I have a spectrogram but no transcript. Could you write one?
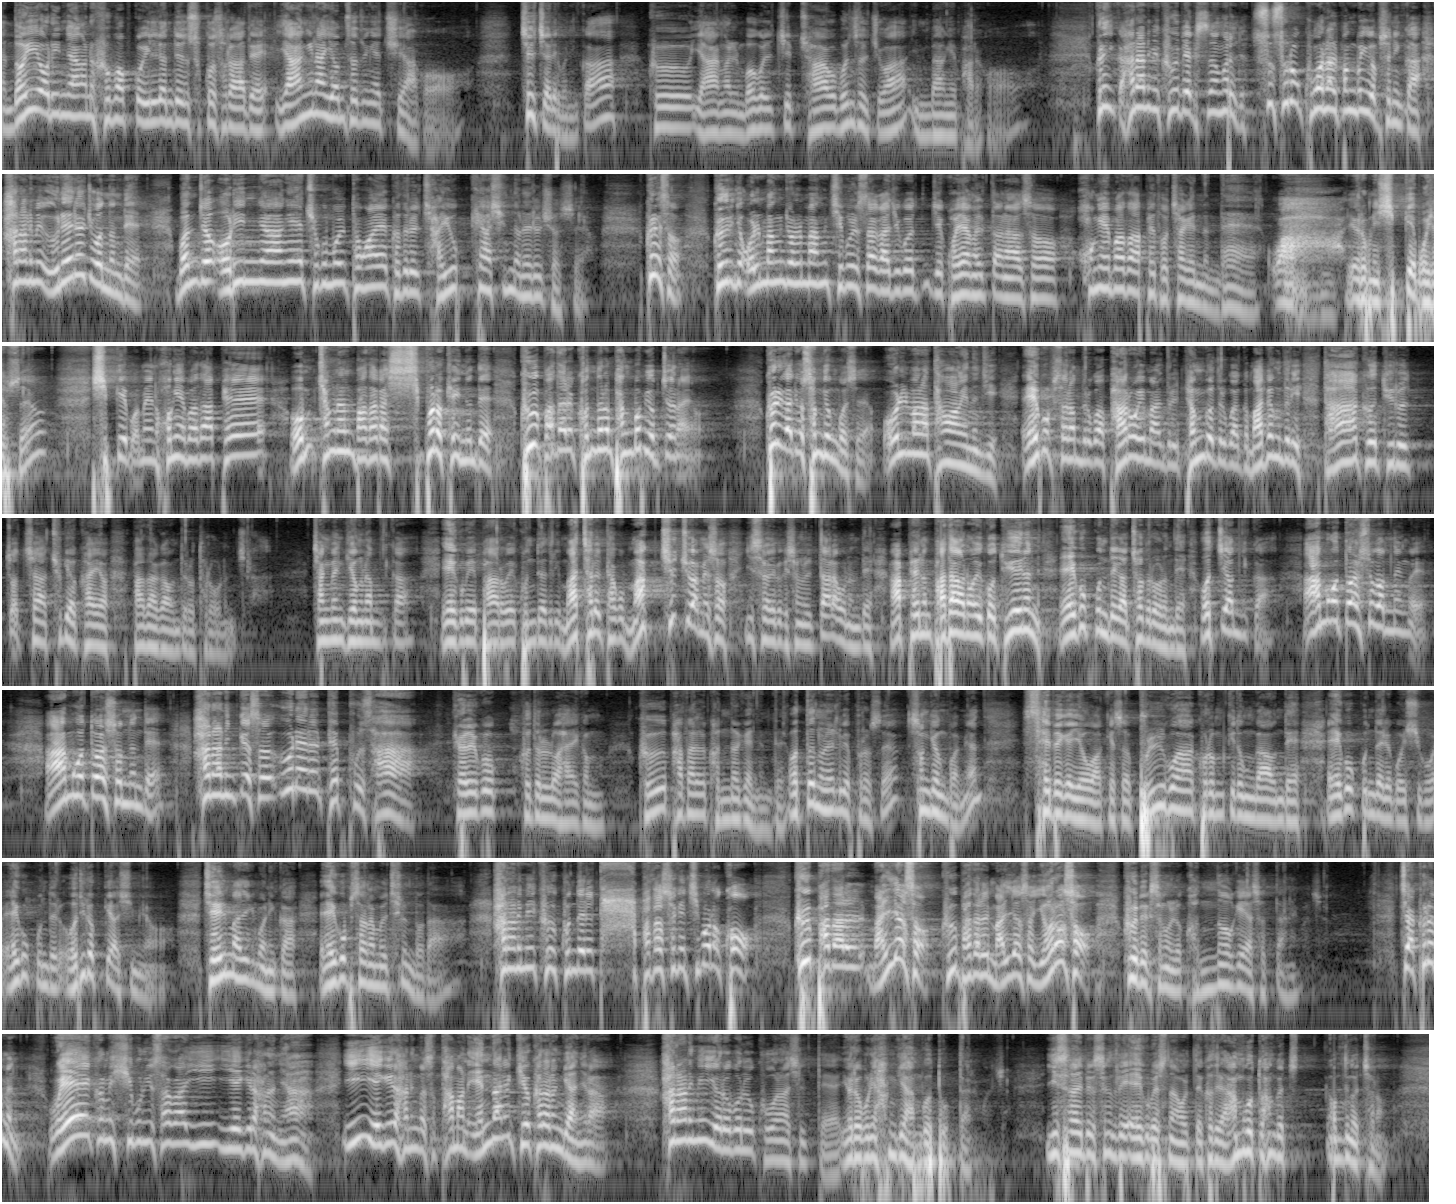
너희 어린 양은 흠없고 1년 된 수컷으로 하되 양이나 염소 중에 취하고 7절에 보니까 그 양을 먹을 집 좌우 문설주와 임방에 바르고 그러니까 하나님이 그 백성을 스스로 구원할 방법이 없으니까 하나님의 은혜를 주었는데 먼저 어린 양의 죽음을 통하여 그들을 자유케 하신 은혜를 주셨어요. 그래서 그들이 이제 올망졸망 집을 싸가지고 이제 고향을 떠나서 홍해바다 앞에 도착했는데, 와, 여러분이 쉽게 보셨어요? 쉽게 보면 홍해바다 앞에 엄청난 바다가 시퍼렇게 있는데 그 바다를 건너는 방법이 없잖아요. 그래가지고 성경 보세요. 얼마나 당황했는지 애굽 사람들과 바로의 말들, 병거들과 그 마병들이 다 그 뒤를 쫓아 추격하여 바다 가운데로 들어오는지라. 장면 기억납니까? 애굽의 바로의 군대들이 마차를 타고 막 질주하면서 이스라엘 백성을 따라오는데 앞에는 바다가 놓여 있고 뒤에는 애굽 군대가 쳐들어오는데 어찌합니까? 아무것도 할 수가 없는 거예요. 아무것도 할 수 없는데 하나님께서 은혜를 베푸사 결국 그들로 하여금 그 바다를 건너게 했는데 어떤 은혜를 베풀었어요? 성경 보면 새벽에 여호와께서 불과 구름 기둥 가운데 애국 군대를 보시고 애국 군대를 어지럽게 하시며 제일 마지막에 보니까 애국 사람을 치는도다. 하나님이 그 군대를 다 바닷속에 집어넣고 그 바다를 말려서 그 바다를 말려서 열어서 그 백성을 건너게 하셨다는 거죠. 자, 그러면 왜 그러면 히브리서가 이, 이 얘기를 하느냐? 이 얘기를 하는 것은 다만 옛날을 기억하라는 게 아니라 하나님이 여러분을 구원하실 때 여러분이 한 게 아무것도 없다는. 이스라엘 백성들이 애굽에서 나올 때 그들이 아무것도 한 것 없는 것처럼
